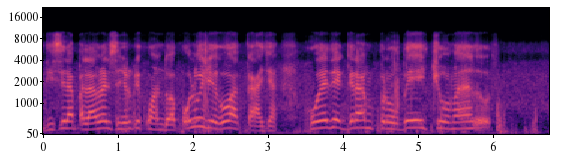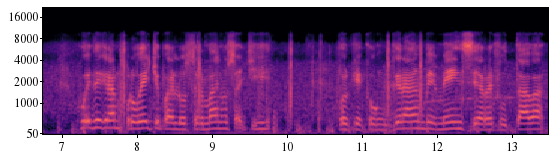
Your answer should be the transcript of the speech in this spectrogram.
Dice la palabra del Señor que cuando Apolo llegó a Calla, fue de gran provecho, amados. Fue de gran provecho para los hermanos allí, porque con gran vehemencia refutaba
